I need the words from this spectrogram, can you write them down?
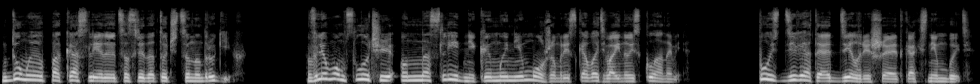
Думаю, пока следует сосредоточиться на других. В любом случае, он наследник, и мы не можем рисковать войной с кланами. Пусть девятый отдел решает, как с ним быть.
